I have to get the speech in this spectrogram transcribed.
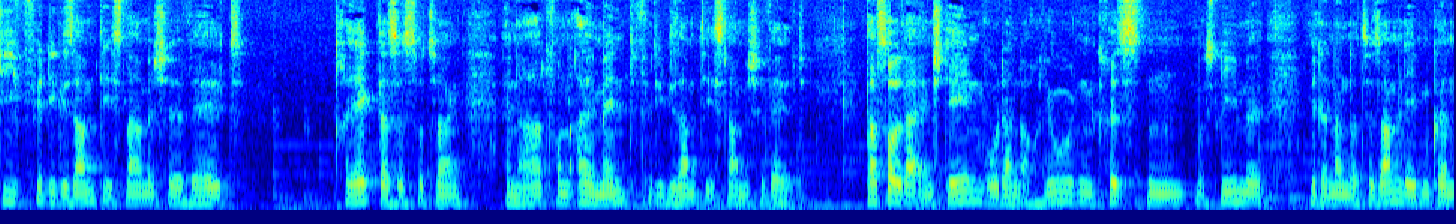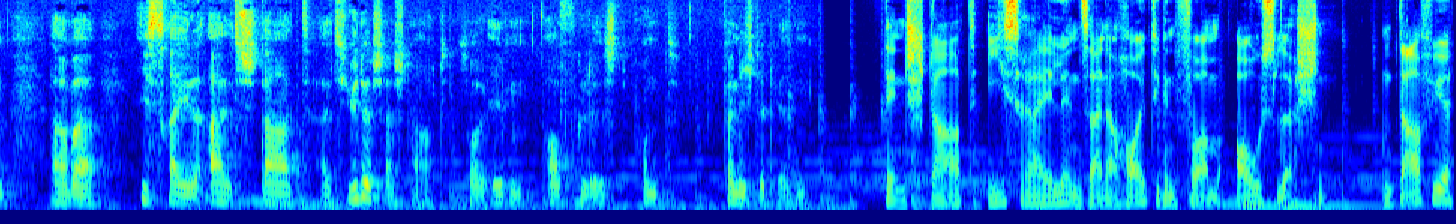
die für die gesamte islamische Welt trägt. Das ist sozusagen eine Art von Alment für die gesamte islamische Welt. Das soll da entstehen, wo dann auch Juden, Christen, Muslime miteinander zusammenleben können. Aber Israel als Staat, als jüdischer Staat, soll eben aufgelöst und vernichtet werden. Den Staat Israel in seiner heutigen Form auslöschen. Und dafür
